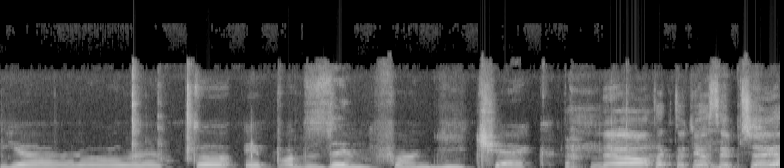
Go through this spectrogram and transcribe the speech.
jaro, leto i podzim fandíček. Jo, tak to ti asi přeje.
